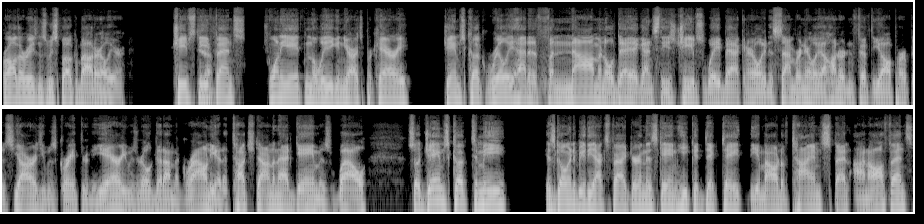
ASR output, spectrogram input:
for all the reasons we spoke about earlier. Chiefs Yeah. defense, 28th in the league in yards per carry. James Cook really had a phenomenal day against these Chiefs way back in early December, nearly 150 all purpose yards. He was great through the air. He was real good on the ground. He had a touchdown in that game as well. So, James Cook, to me, is going to be the X factor in this game. He could dictate the amount of time spent on offense.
